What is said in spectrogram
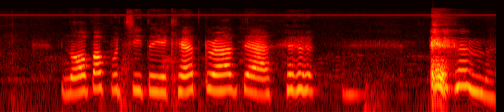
Six, there. No, Papuchito, you can't grab that. I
